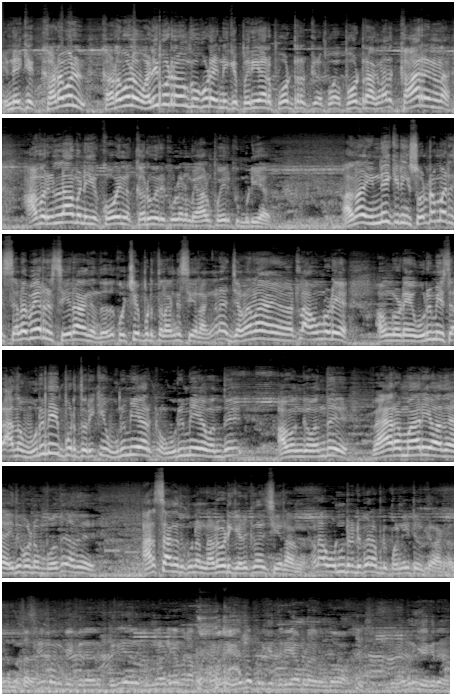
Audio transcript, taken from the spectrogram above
இன்றைக்கி கடவுள் கடவுளை வழிபடுறவங்க கூட இன்றைக்கி பெரியார் போட்டிருக்கு போ- போட்டுறாங்கன்னா அது காரணம் என்னென்னா அவர் இல்லாமல் இன்றைக்கி கோயில் கருவறைக்குள்ளே நம்ம யாரும் போயிருக்க முடியாது. அதனால் இன்றைக்கி நீங்கள் சொல்கிற மாதிரி சில பேர் செய்கிறாங்க இந்த கொச்சைப்படுத்துகிறாங்க செய்கிறாங்க ஆனால் ஜனநாயக நாட்டில் அவங்களுடைய அவங்களுடைய உரிமை செ- அந்த உரிமையை பொறுத்த வரைக்கும் உரிமையாக இருக்க உரிமையை வந்து அவங்க வந்து வேறு மாதிரி அதை இது பண்ணும்போது அது அரசாங்கத்துக்குள்ள நடவடிக்கை எடுக்க செய்கிறாங்க ஆனால் ஒன்று ரெண்டு பேர் அப்படி பண்ணிட்டு இருக்காங்க. சீமான் கேட்குறாரு பெரியாருக்கு முன்னாடி எழுத படிக்க தெரியாமலா இருந்தோம். கேட்குறாரு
